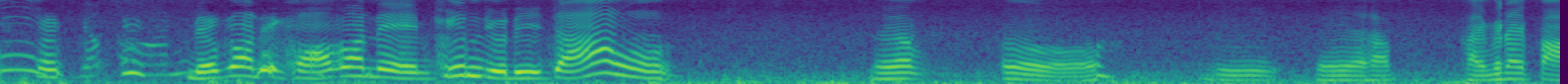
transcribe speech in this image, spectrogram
นี่เดี๋ยวก่อนเดี๋ยวก่อนให้ขอก่อนเดี๋ยวเห็นขึ้นอยู่ดีจังนะครับโอ้ โหนี่นี่นะครับ ใครไม่ได้ปลา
